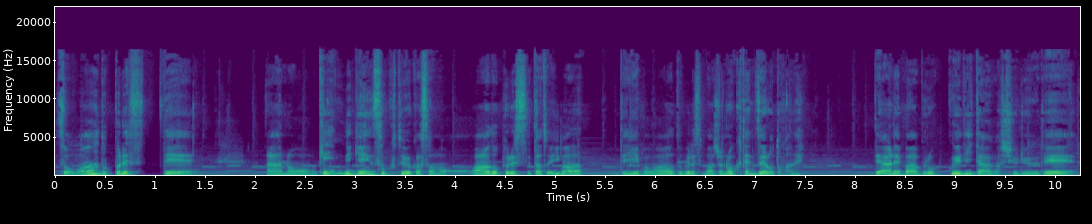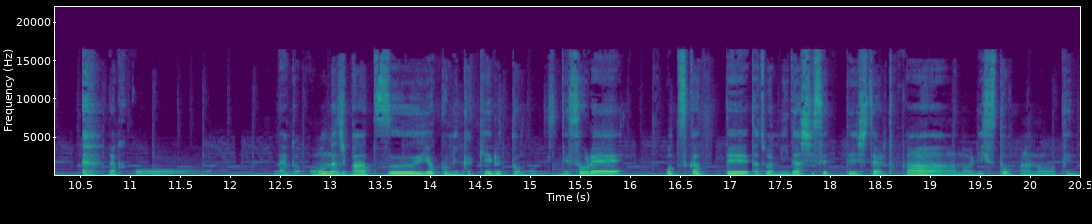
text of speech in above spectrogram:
そう、ワードプレスって、あの、原理原則というか、その、ワードプレスだと今だって言えばワードプレスバージョン6.0とかね。であれば、ブロックエディターが主流で、なんかこう、なんか同じパーツよく見かけると思うんです。で、それを使って、例えば見出し設定したりとか、あの、リスト、あの、点、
